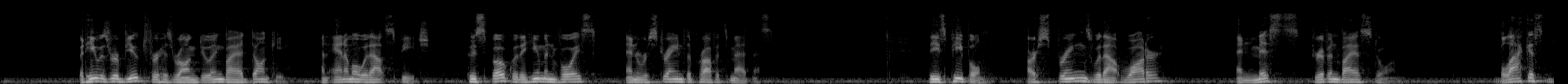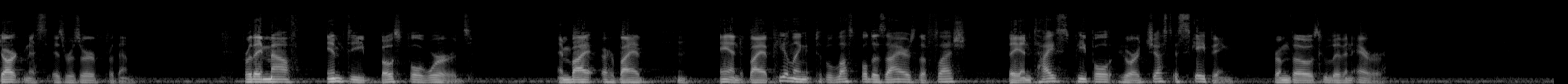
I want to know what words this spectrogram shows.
But he was rebuked for his wrongdoing by a donkey, an animal without speech, who spoke with a human voice and restrained the prophet's madness. These people are springs without water and mists driven by a storm. Blackest darkness is reserved for them. For they mouth empty, boastful words, and by, by, hmm, and by appealing to the lustful desires of the flesh, they entice people who are just escaping from those who live in error.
